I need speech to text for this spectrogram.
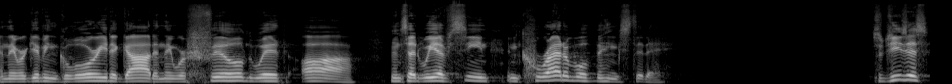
and they were giving glory to God, and they were filled with awe and said, We have seen incredible things today. So Jesus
